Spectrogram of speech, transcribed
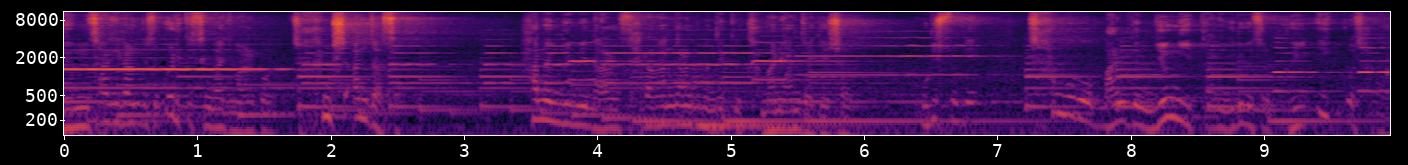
명상이라는 것을 어렵게 생각하지 말고 잠시 앉아서 하느님이 나를 사랑한다는 것만 느끼고 가만히 앉아 계셔 우리 속에 참으로 맑은 영이 있다는 이런 것을 거의 잊고 살아요.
